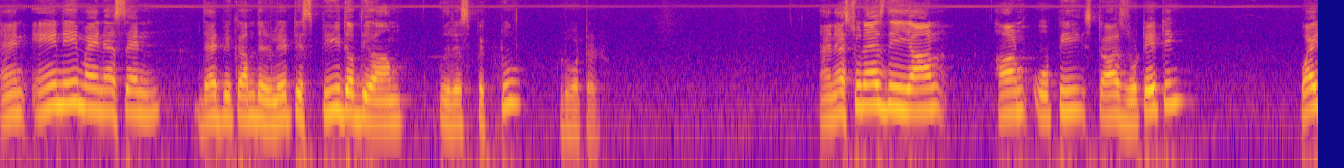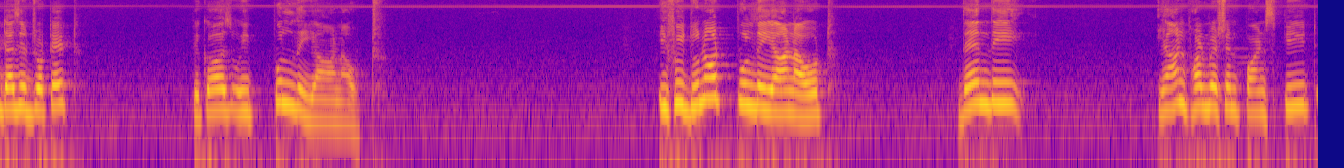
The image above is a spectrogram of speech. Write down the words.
and N A minus N that become the relative speed of the arm with respect to rotor. And as soon as the yarn arm OP starts rotating, why does it rotate? Because we pull the yarn out. If we do not pull the yarn out, then the yarn formation point speed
